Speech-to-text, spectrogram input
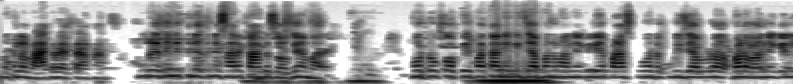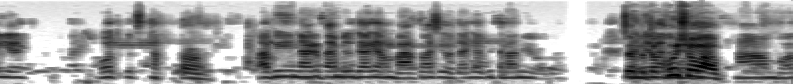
मतलब भाग रहता था। पूरे दिन इतने इतने सारे कागज़ हो गए हमारे। फ़ोटो कॉपी पता नहीं वीज़ा बनवाने के लिए पासपोर्ट वीज़ा बढ़वाने के लिए बहुत कुछ था। अभी नागरिकता मिल जाएगी हम भारतवासी हो जाएँगे अभी इतना नहीं होगा। चलो तो धन्यवाद खुश हो। आप. हाँ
